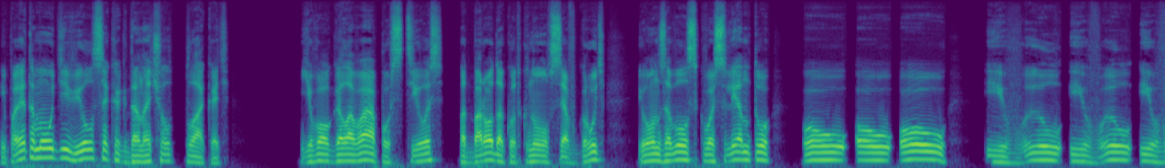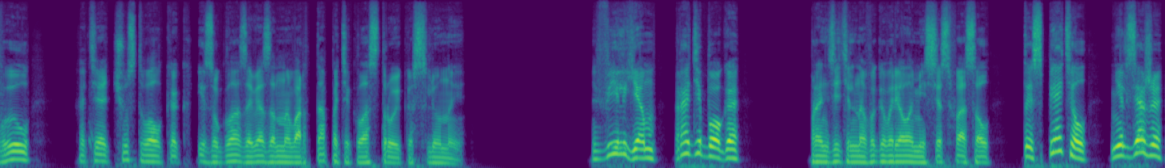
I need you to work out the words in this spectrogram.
И поэтому удивился, когда начал плакать. Его голова опустилась, подбородок уткнулся в грудь, и он завыл сквозь ленту «Оу-оу-оу» и выл, и выл, и выл, хотя чувствовал, как из угла завязанного рта потекла струйка слюны. «Вильям, ради бога!» — пронзительно выговорила миссис Фассел. «Ты спятил? Нельзя же...»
